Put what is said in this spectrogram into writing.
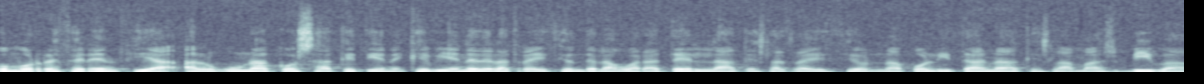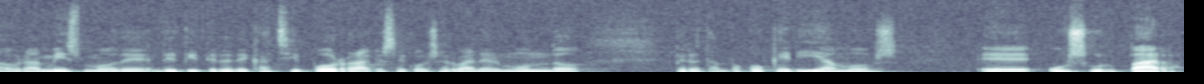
como referencia alguna cosa que, tiene, que viene de la tradición de la guaratella, que es la tradición napolitana, que es la más viva ahora mismo de, títere de cachiporra, que se conserva en el mundo, pero tampoco queríamos eh, usurpar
